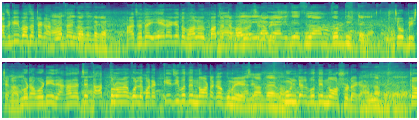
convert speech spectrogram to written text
আজকেই বাজারটা কাটলো তাই বাজারটা। আচ্ছা তাই এর আগে তো ভালো বাজারটা হ্যাঁ, ভালো ছিল দিয়েছিলাম চব্বিশ টাকা। চব্বিশ টাকা। মোটামুটি দেখা যাচ্ছে তার তুলনা করলে পরে কেজি প্রতি ন টাকা কমে গেছে। হ্যাঁ। কুইন্টাল প্রতি নশো টাকা। হ্যাঁ, 900 টাকা। তো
